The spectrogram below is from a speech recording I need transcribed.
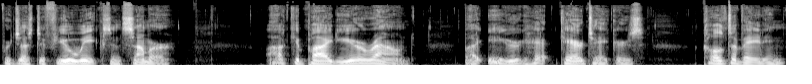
for just a few weeks in summer, occupied year round by eager caretakers cultivating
